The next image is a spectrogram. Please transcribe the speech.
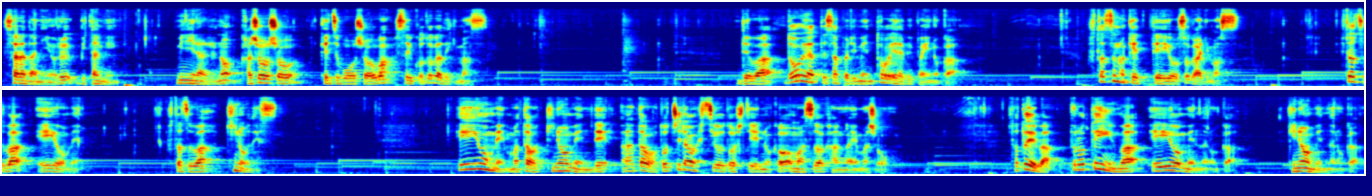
サラダによるビタミン、ミネラルの過剰症、欠乏症は防ぐことができます。では、どうやってサプリメントを選べばいいのか。2つの決定要素があります。1つは栄養面。2つは機能です。栄養面または機能面であなたはどちらを必要としているのかをまずは考えましょう。例えば、プロテインは栄養面なのか、機能面なのか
